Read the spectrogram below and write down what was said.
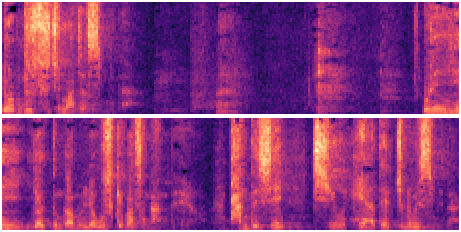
여러분들 수지 맞았습니다. 네. 우리는 이 열등감을요 우습게 봐서는 안 돼요. 반드시 치유해야 될 줄로 믿습니다.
